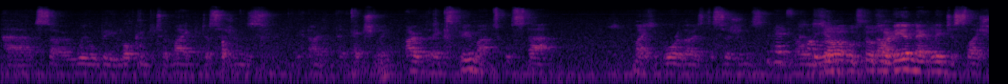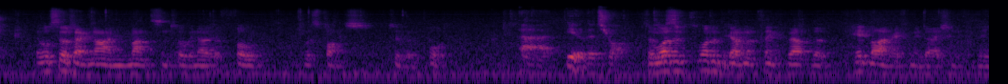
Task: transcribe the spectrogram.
Uh, so we'll be looking to make decisions, you know, actually, over the next few months, we'll start making more of those decisions. But that's and they'll be So in- it will still They'll be take, in that legislation. it will still take nine months until we know the full response to the report. Uh, yeah, that's right. So what did, what did the government think about the headline recommendation for the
